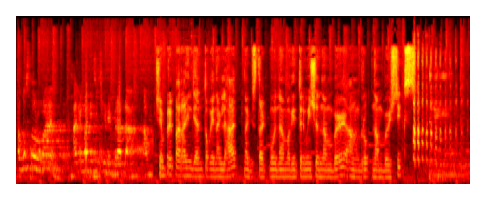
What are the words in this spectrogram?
Ang gusto naman, ang iman ni si Librata, ang Siyempre, para hindi antokin ng lahat, nag-start muna mag-intermission number, ang group number 6.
